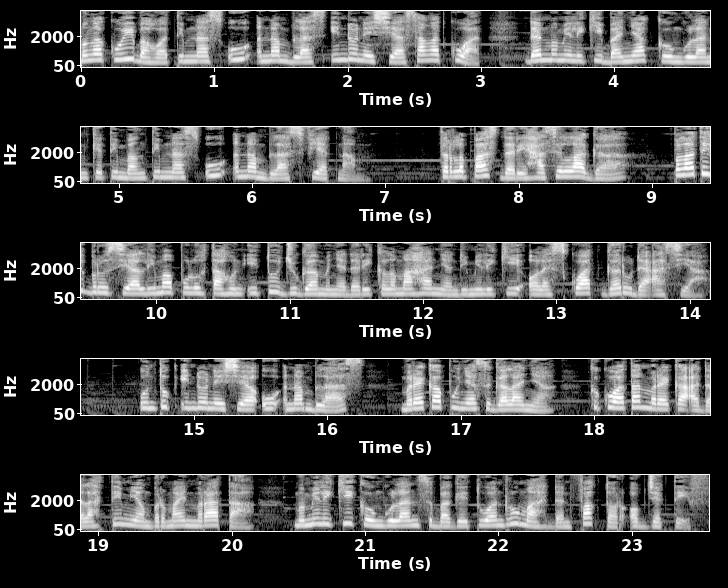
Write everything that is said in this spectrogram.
mengakui bahwa timnas U16 Indonesia sangat kuat dan memiliki banyak keunggulan ketimbang timnas U16 Vietnam. Terlepas dari hasil laga, pelatih berusia 50 tahun itu juga menyadari kelemahan yang dimiliki oleh skuad Garuda Asia. Untuk Indonesia U16, mereka punya segalanya, kekuatan mereka adalah tim yang bermain merata, memiliki keunggulan sebagai tuan rumah dan faktor objektif.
